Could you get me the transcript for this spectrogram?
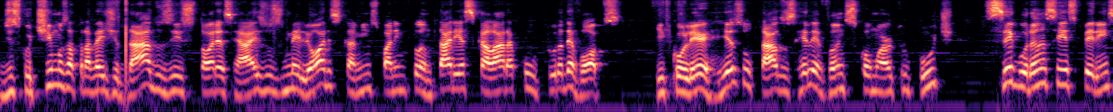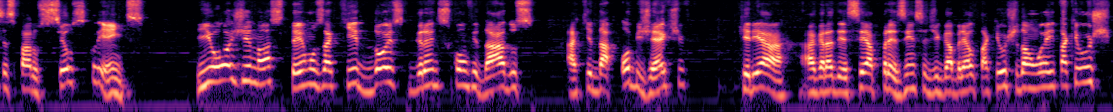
discutimos através de dados e histórias reais os melhores caminhos para implantar e escalar a cultura DevOps e colher resultados relevantes como maior throughput, segurança e experiências para os seus clientes. E hoje nós temos aqui dois grandes convidados aqui da Objective. Queria agradecer a presença de Gabriel Takeuchi. Dá um oi, Takeuchi.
